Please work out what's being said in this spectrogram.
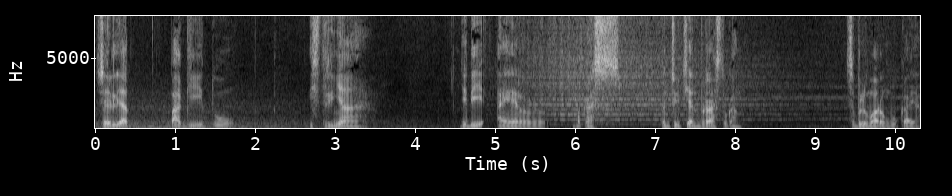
Saya lihat pagi itu istrinya. Jadi air bekas pencucian beras tuh Kang. Sebelum warung buka ya.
